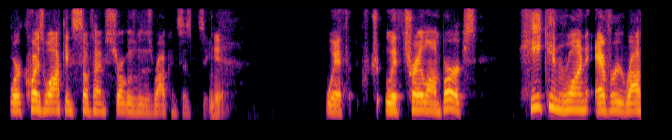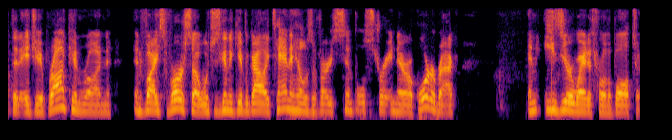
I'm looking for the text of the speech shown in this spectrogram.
where Quez Watkins sometimes struggles with his route consistency. Yeah. With with Treylon Burks, he can run every route that AJ Brown can run, and vice versa, which is going to give a guy like Tannehill, who's a very simple, straight and narrow quarterback, an easier way to throw the ball to.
